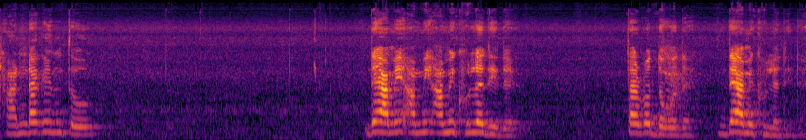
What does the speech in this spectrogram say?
ঠান্ডা কিন্তু। দে, আমি আমি আমি খুলে দিই দে। তারপর দেবো, দে। দে, আমি খুলে দিই দে।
